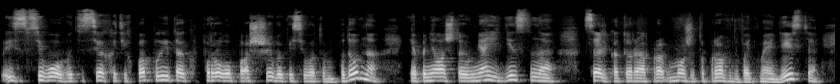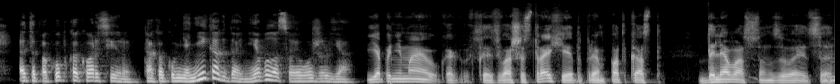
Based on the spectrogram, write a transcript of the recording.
из всего, вот из всех этих попыток, проб, ошибок и всего тому подобное, я поняла, что у меня единственная цель, которая может оправдывать мои действия, это покупка квартиры, так как у меня никогда не было своего жилья. Я понимаю, как сказать, ваши страхи, это прям подкаст для вас, что называется.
